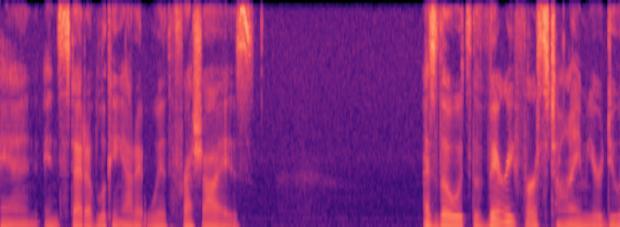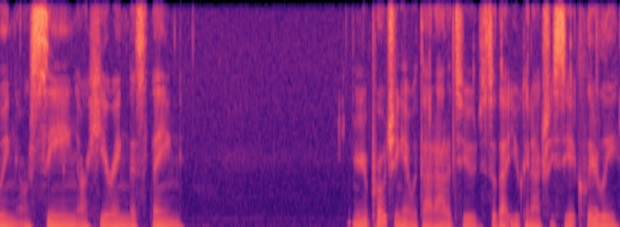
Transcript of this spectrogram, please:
and instead of looking at it with fresh eyes, as though it's the very first time you're doing or seeing or hearing this thing. You're approaching it with that attitude so that you can actually see it clearly.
